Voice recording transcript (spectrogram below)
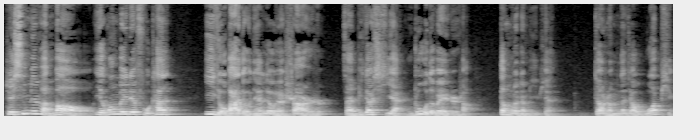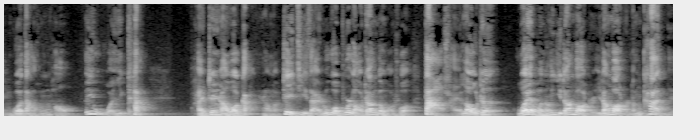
这《新民晚报》夜光杯这副刊，一九八九年六月十二日，在比较显著的位置上登了这么一篇，叫什么呢？叫我品过大红袍。哎呦，我一看。还真让我赶上了。这记载如果不是老张跟我说“大海捞针”，我也不能一张报纸一张报纸能看见。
